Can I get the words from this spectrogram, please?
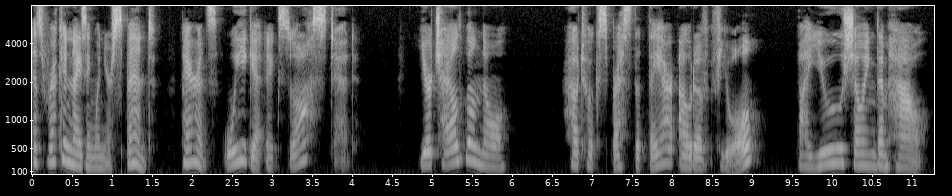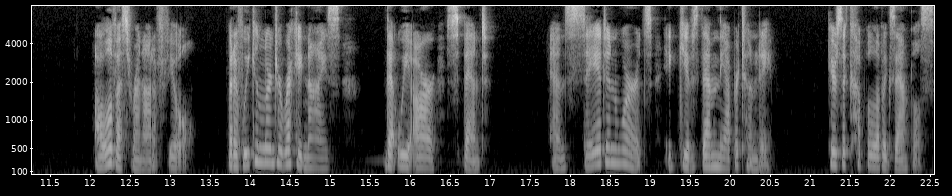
is recognizing when you're spent. Parents, we get exhausted. Your child will know how to express that they are out of fuel by you showing them how. All of us run out of fuel. But if we can learn to recognize that we are spent and say it in words, it gives them the opportunity. Here's a couple of examples.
